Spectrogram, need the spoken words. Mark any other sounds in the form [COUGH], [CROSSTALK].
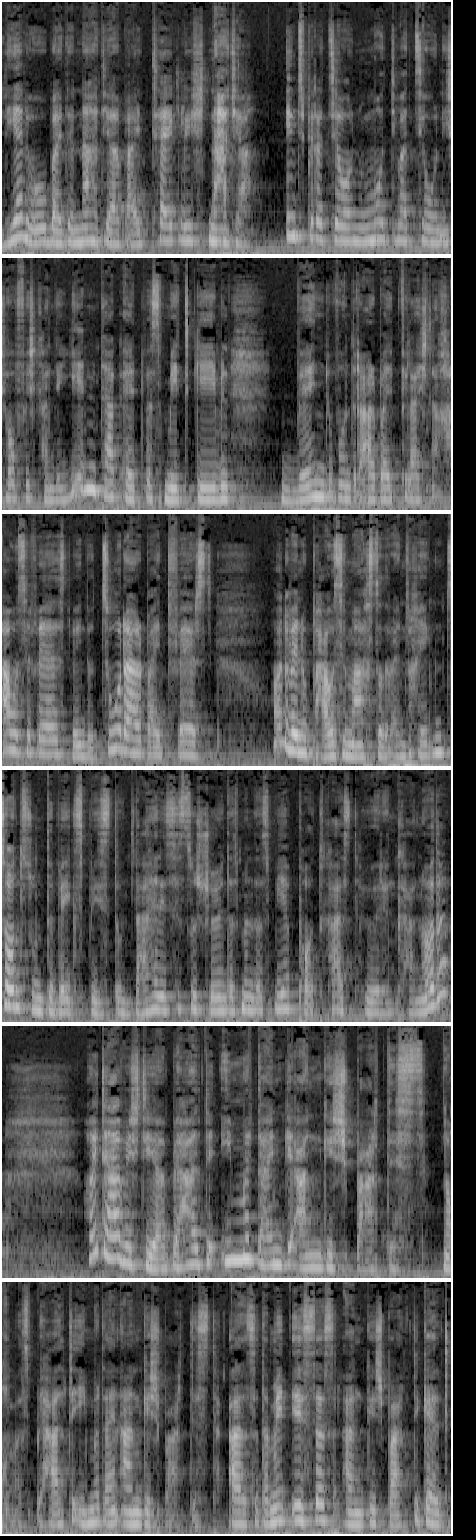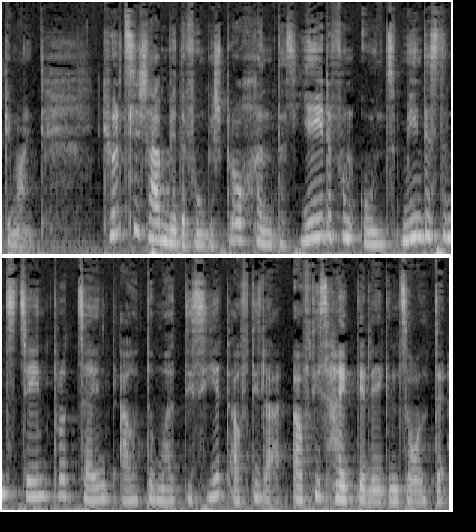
Hallo bei der Nadja bei täglich Nadja. Inspiration, Motivation. Ich hoffe, ich kann dir jeden Tag etwas mitgeben, wenn du von der Arbeit vielleicht nach Hause fährst, wenn du zur Arbeit fährst oder wenn du Pause machst oder einfach irgend sonst unterwegs bist. Und daher ist es so schön, dass man das via Podcast hören kann, oder? Heute habe ich dir, behalte immer dein Angespartes. Nochmals, behalte immer dein Angespartes. Also damit ist das angesparte Geld gemeint. Kürzlich haben wir davon gesprochen, dass jeder von uns mindestens 10% automatisiert auf die, auf die Seite legen sollte.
